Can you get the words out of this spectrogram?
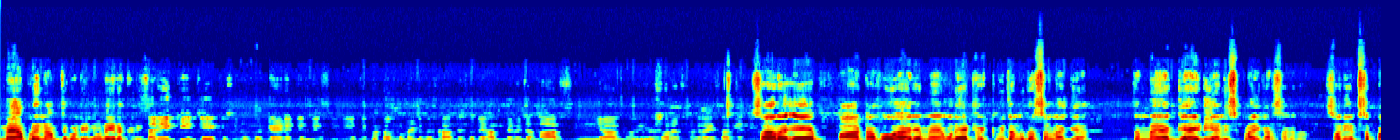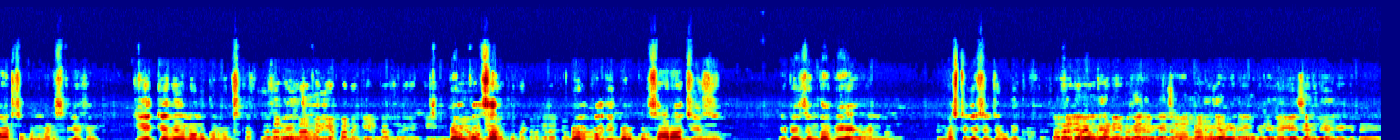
ਮੈਂ ਆਪਣੇ ਨਾਮ ਤੇ ਕੰਟੀਨਿਊ ਨਹੀਂ ਰੱਖਣੀ। ਸਰ ਇਹ ਕੀ ਜੇ ਕਿਸੇ ਨੂੰ ਕੋਈ ਗਹਿਣੇ ਦਿੰਦੇ ਸੀਗੇ ਤੇ ਕੋਈ ਡਾਕੂਮੈਂਟ ਵੀ ਫੜਾਉਂਦੇ ਸੀ ਉਹਦੇ ਹੱਥ ਦੇ ਵਿੱਚ ਆਰਸੀ ਜਾਂ ਕੋਈ ਇੰਸ਼ੋਰੈਂਸ ਵਗੈਰਾ ਇਹ ਸਾਰੀਆਂ ਚੀਜ਼ਾਂ? ਸਰ ਇਹ ਪਾਰਟ ਆਫ ਹੋਇਆ ਜੇ ਮੈਂ ਹੁਣ ਇਹ ਟ੍ਰਿਕ ਵੀ ਤੁਹਾਨੂੰ ਦੱਸਣ ਲੱਗ ਗਿਆ। ਤਾਂ ਮੈਂ ਅੱਗੇ ਆਈਡੀਆ ਨਹੀਂ ਸਪਲਾਈ ਕਰ ਸਕਦਾ। Sorry it's a parts of investigation ਕਿ ਇਹ ਕਿਵੇਂ ਉਹਨਾਂ ਨੂੰ ਕਨਵਿੰਸ ਕਰਦਾ ਸਰ ਉਹਨਾਂ ਦੀ ਆਪਾਂ ਨਕੇਲ ਕਰ ਸਕਦੇ ਹਾਂ ਕਿ ਬਿਲਕੁਲ ਜੋ ਬਿਲਕੁਲ ਜੀ ਬਿਲਕੁਲ। ਸਾਰਾ ਚੀਜ਼ it is in the way and investigation ਚਲੋ ਦੇਖਾਂਗੇ। ਸਰ ਕੋਈ ਮਨੀ ਵਗੈਰਾ ਵੀ ਇਹਨਾਂ ਦੀ ਆਪਣੇ ਉਹ ਕਿਵੇਂ ਲੈ ਸਕਦੇ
